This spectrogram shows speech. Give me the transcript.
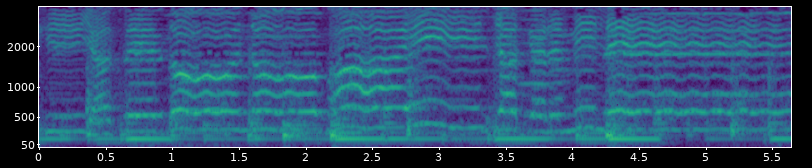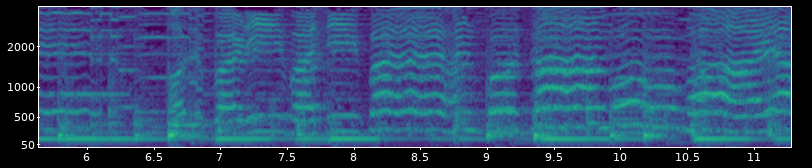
मुखिया से दोनों भाई जाकर मिले। और बड़ी वाली बहन को सामू भाया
